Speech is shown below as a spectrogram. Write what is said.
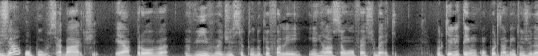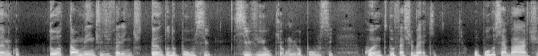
Já o Pulse Abarth é a prova viva disso tudo que eu falei em relação ao Fastback, porque ele tem um comportamento dinâmico totalmente diferente, tanto do Pulse Civil, que é o meu Pulse, quanto do Fastback. O Pulse Abarth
